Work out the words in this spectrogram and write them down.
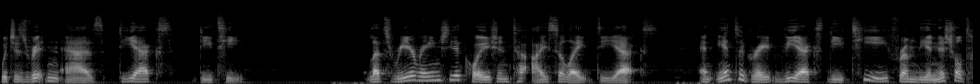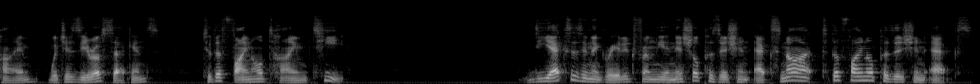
which is written as dx dt. Let's rearrange the equation to isolate dx and integrate vx dt from the initial time, which is 0 seconds, to the final time t dx is integrated from the initial position x naught to the final position x.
